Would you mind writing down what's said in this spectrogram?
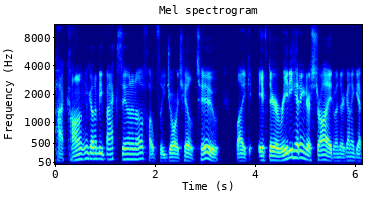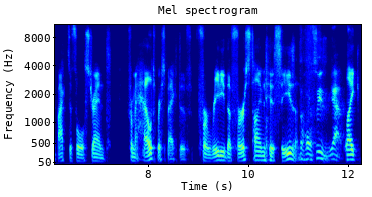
Pat Connaughton going to be back soon enough, hopefully George Hill too. Like if they're really hitting their stride when they're going to get back to full strength from a health perspective for really the first time this season, the whole season. Yeah, like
